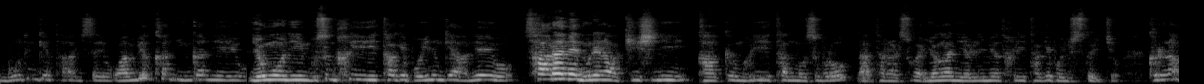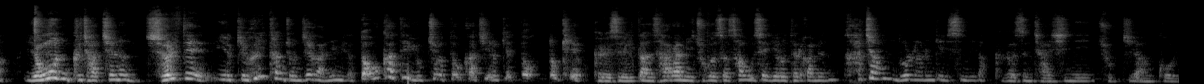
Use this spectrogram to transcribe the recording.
모든 게 다 있어요. 완벽한 인간이에요. 영혼이 무슨 흐릿하게 보이는 게 아니에요. 사람의 눈에나 귀신이 가끔 흐릿한 모습으로 나타날 수가 영안이 열리면 흐릿하게 보일 수도 있죠. 그러나 영혼 그 자체는 절대 이렇게 흐릿한 존재가 아닙니다. 똑같아요. 육체와 똑같이 이렇게 똑 똑해요. 그래서 일단 사람이 죽어서 사후 세계로 들어가면 가장 놀라는 게 있습니다. 그것은 자신이 죽지 않고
